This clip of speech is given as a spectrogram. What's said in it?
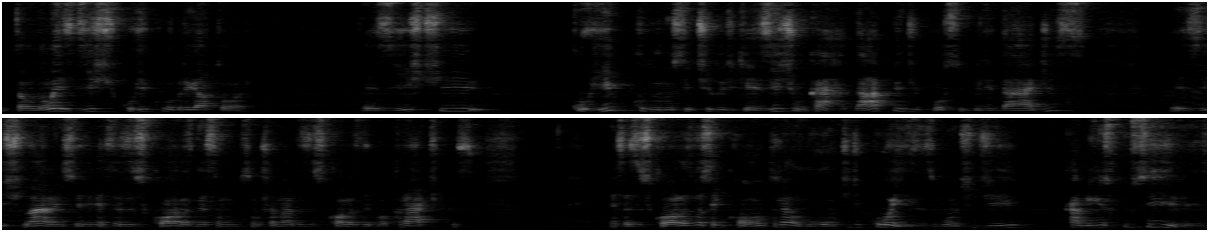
Então, não existe currículo obrigatório. Existe currículo no sentido de que existe um cardápio de possibilidades. Existe lá, essas escolas né, são, são chamadas escolas democráticas. Nessas escolas você encontra um monte de coisas, um monte de caminhos possíveis.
